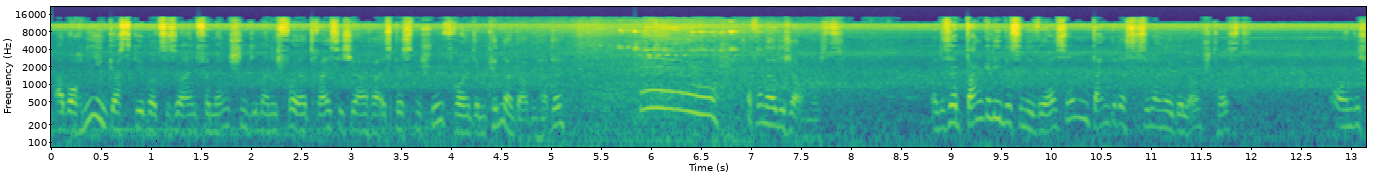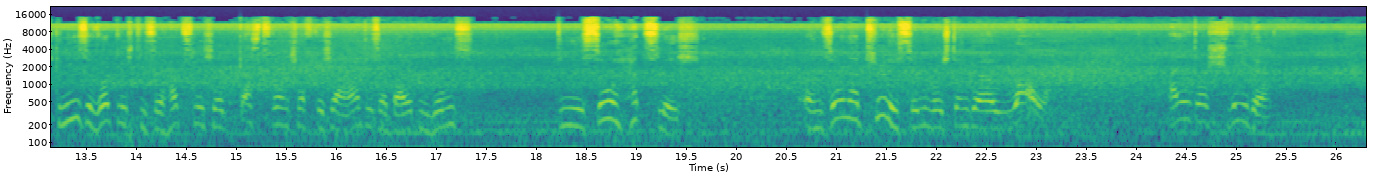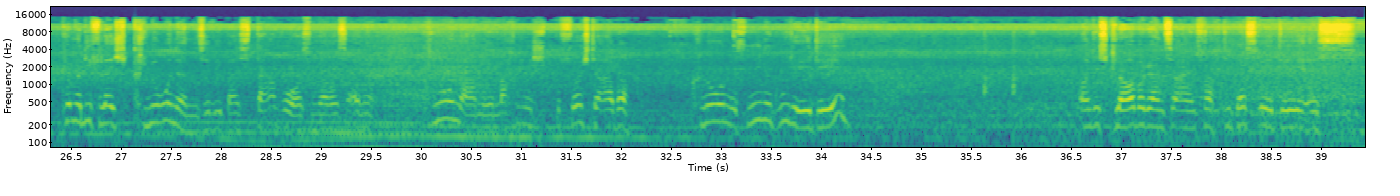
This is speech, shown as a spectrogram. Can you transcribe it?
aber auch nie ein Gastgeber zu sein für Menschen, die man nicht vorher 30 Jahre als besten Schulfreund im Kindergarten hatte, äh, davon halte ich auch nichts. Und deshalb danke, liebes Universum, danke, dass du so lange gelauscht hast. Und ich genieße wirklich diese herzliche, gastfreundschaftliche Art dieser beiden Jungs, die so herzlich und so natürlich sind, wo ich denke, wow, alter Schwede, können wir die vielleicht klonen, so wie bei Star Wars und daraus eine Klonarmee machen. Ich befürchte aber, Klon ist nie eine gute Idee. Und ich glaube ganz einfach, die bessere Idee ist,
